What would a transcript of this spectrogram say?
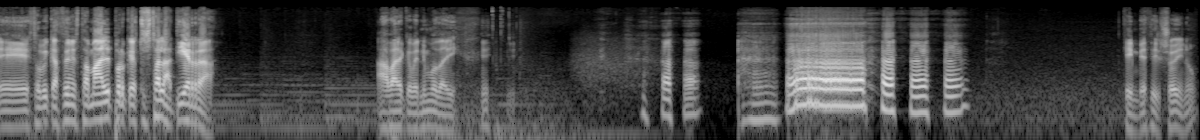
Eh, esta ubicación está mal porque esto está en la tierra. Ah, vale, que venimos de ahí. Qué imbécil soy, ¿no?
